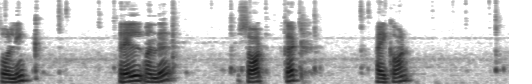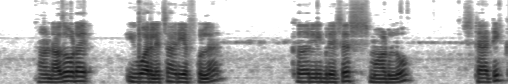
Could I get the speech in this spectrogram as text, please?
ஸோ லிங்க் ரெல் வந்து ஷார்ட் கட் ஐகான் அண்ட் அதோட யூஆர்எல் ஹெச்ஆர்இஎஃப்குள்ள curly braces modulo static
